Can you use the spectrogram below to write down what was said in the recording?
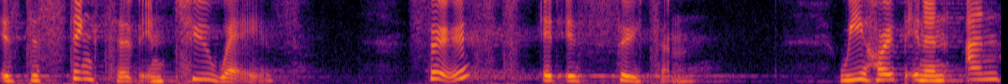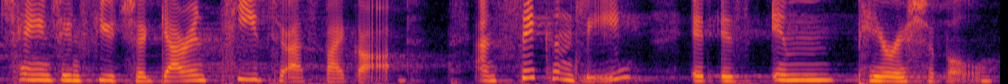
is distinctive in two ways. First, it is certain. We hope in an unchanging future guaranteed to us by God. And secondly, it is imperishable.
